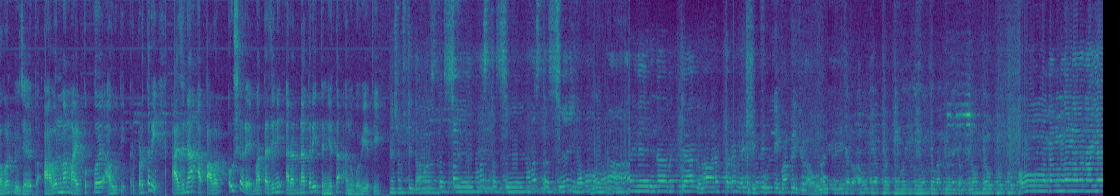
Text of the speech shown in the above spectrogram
હવન યોજાયો હતો. આ હવનમાં માય ભક્તોએ આહુતિ અર્પણ કરી આજના આ પાવન અવસરે માતાજીની આરાધના કરી ધન્યતા અનુભવી હતી. ઓમ જો બાકી ઓમ જો ઓમ ગંગાણવદાય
